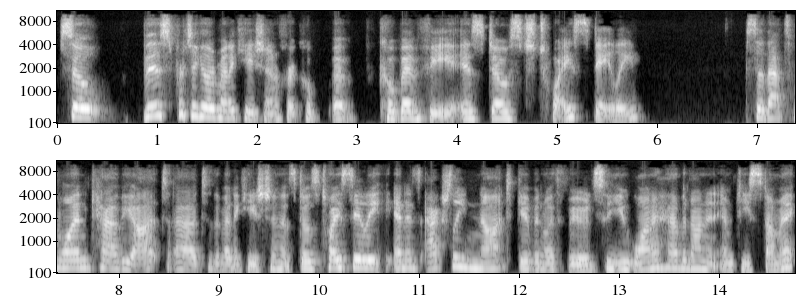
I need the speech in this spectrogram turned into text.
So, this particular medication for uh, Cobenfy is dosed twice daily so that's one caveat uh, to the medication. It's dosed twice daily and it's actually not given with food. So you want to have it on an empty stomach.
